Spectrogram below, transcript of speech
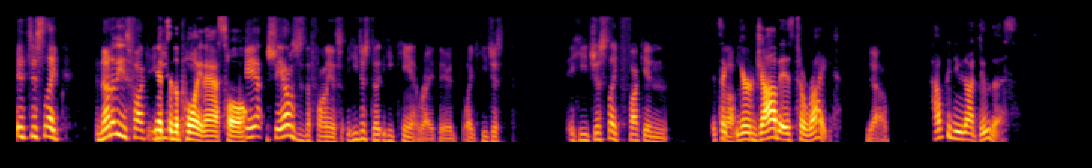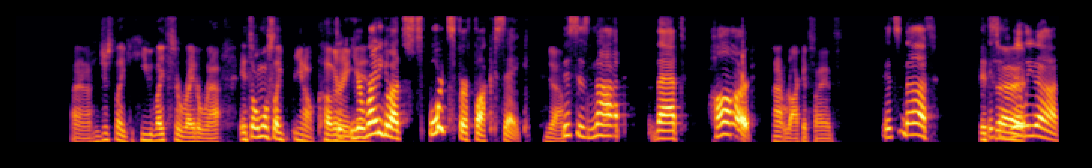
it's just like none of these fucking Get he to the point, asshole. Sham- Shams is the funniest. He just he can't write, dude. Like he just he just like fucking It's like uh, your job is to write. yeah. How can you not do this? I don't know. He just like he likes to write around. It's almost like, you know, coloring you're in. writing about sports for fuck's sake. Yeah, This is not that hard. not rocket science. It's not. It's It's uh really not.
